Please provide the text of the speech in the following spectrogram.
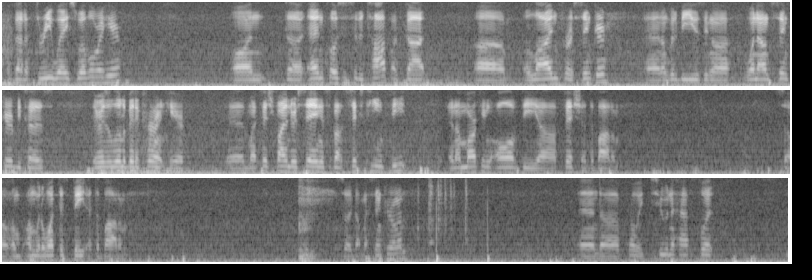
I've got a three-way swivel right here. On the end closest to the top, I've got uh, a line for a sinker, and I'm going to be using a one ounce sinker because there is a little bit of current here. Uh, my fish finder is saying it's about 16 feet, and I'm marking all of the uh, fish at the bottom. So I'm, I'm going to want this bait at the bottom. so I got my sinker on. And uh, probably two and a half foot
